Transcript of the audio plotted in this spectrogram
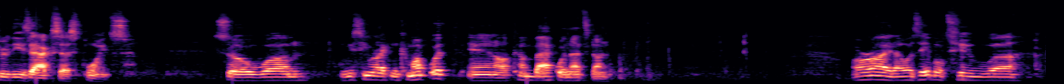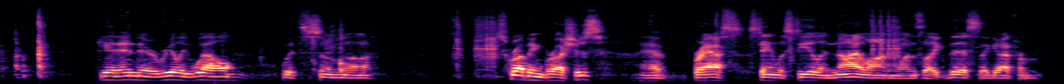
through these access points. So um, let me see what I can come up with and I'll come back when that's done. Alright, I was able to uh, get in there really well with some uh, scrubbing brushes. I have brass, stainless steel, and nylon ones like this I got from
